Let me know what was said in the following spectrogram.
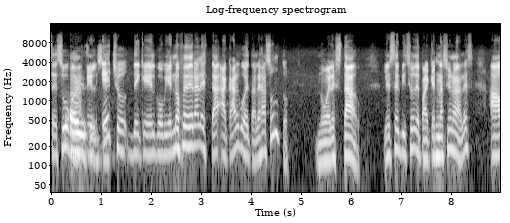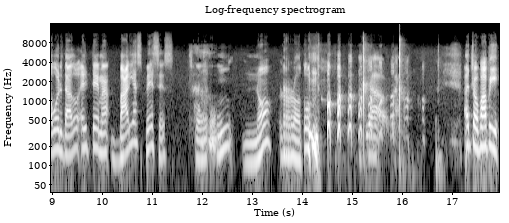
se suma el hecho de que el gobierno federal está a cargo de tales asuntos, no el Estado. Y el Servicio de Parques Nacionales ha abordado el tema varias veces con un no rotundo. Hacho, papi,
